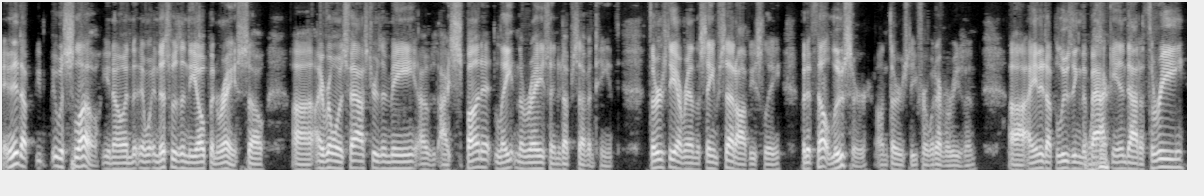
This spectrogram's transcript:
it ended up it was slow, you know, and and this was in the open race, so uh, everyone was faster than me. I was I spun it late in the race, ended up 17th. Thursday I ran the same set, obviously, but it felt looser on Thursday for whatever reason. Uh, I ended up losing the back end out of three,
